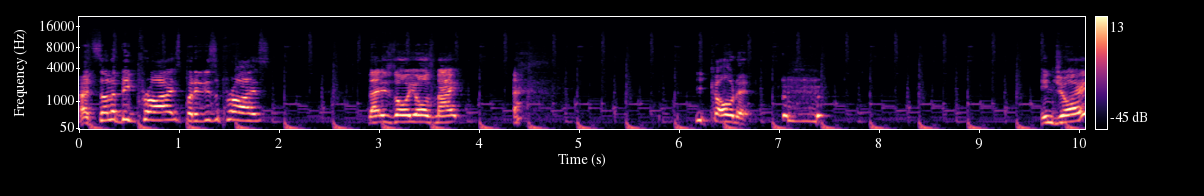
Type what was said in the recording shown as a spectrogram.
It's not a big prize, but it is a prize. That is all yours, mate. you called it. Enjoy.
